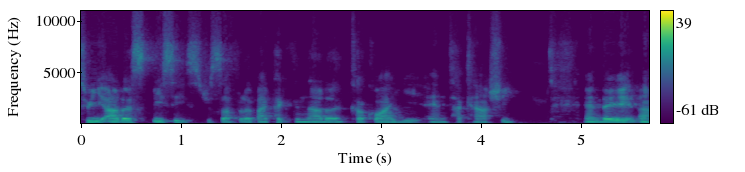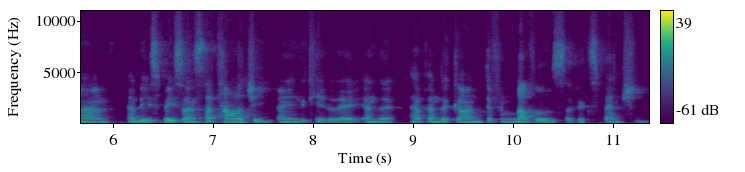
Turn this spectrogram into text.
three other species, Drosophila bipectinata, kikkawai, and takahashii. And they, um, at least based on cytology, uh, indicated they under, have undergone different levels of expansion.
